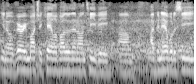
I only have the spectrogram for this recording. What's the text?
you know, very much of Caleb other than on TV. Um, I've been able to see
